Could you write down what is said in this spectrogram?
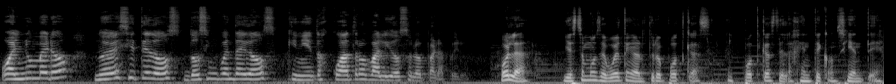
o al número 972-252-504 válido solo para Perú. Hola, ya estamos de vuelta en Arturo Podcast, el podcast de la gente consciente.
